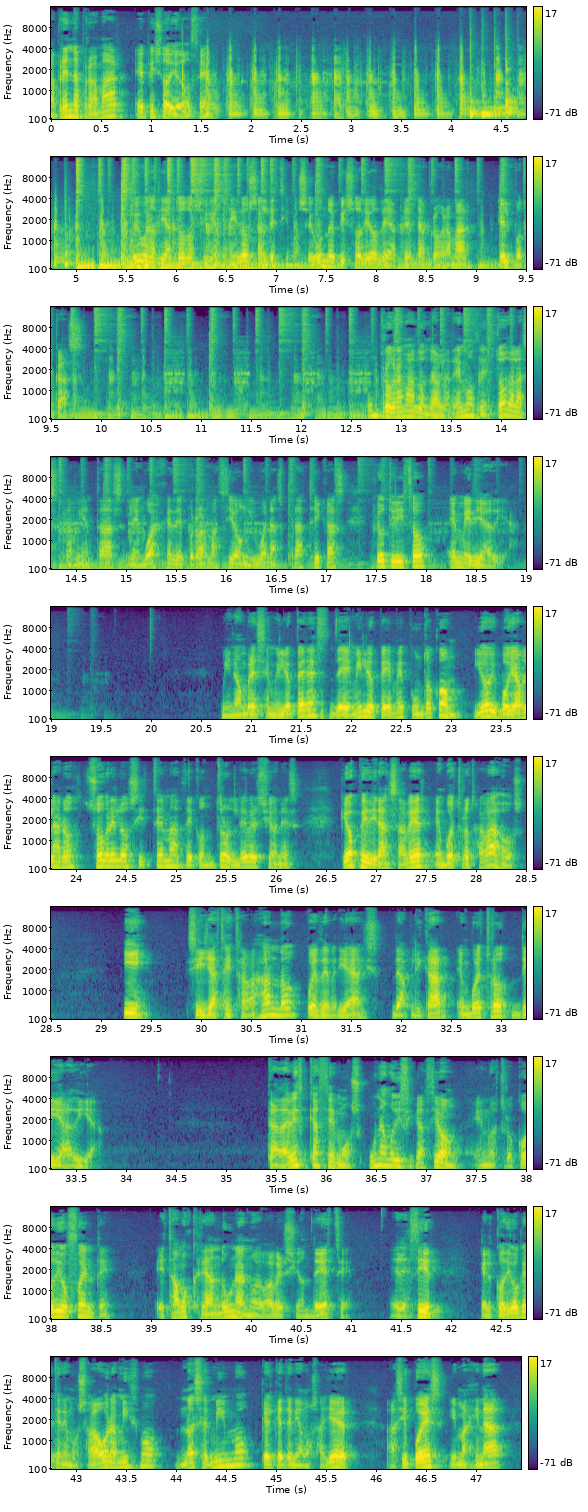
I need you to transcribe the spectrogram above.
Aprende a programar, episodio 12. Muy buenos días a todos y bienvenidos al decimosegundo episodio de Aprende a programar, el podcast. Un programa donde hablaremos de todas las herramientas, lenguaje de programación y buenas prácticas que utilizo en mi día a día. Mi nombre es Emilio Pérez de emiliopm.com y hoy voy a hablaros sobre los sistemas de control de versiones que os pedirán saber en vuestros trabajos y si ya estáis trabajando, pues deberíais de aplicar en vuestro día a día. Cada vez que hacemos una modificación en nuestro código fuente, estamos creando una nueva versión de este. Es decir, el código que tenemos ahora mismo no es el mismo que el que teníamos ayer. Así pues, imaginar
